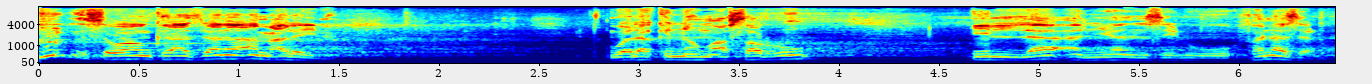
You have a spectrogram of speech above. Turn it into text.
سواء كانت لنا أم علينا ولكنهم أصروا إلا أن ينزلوا فنزلوا.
